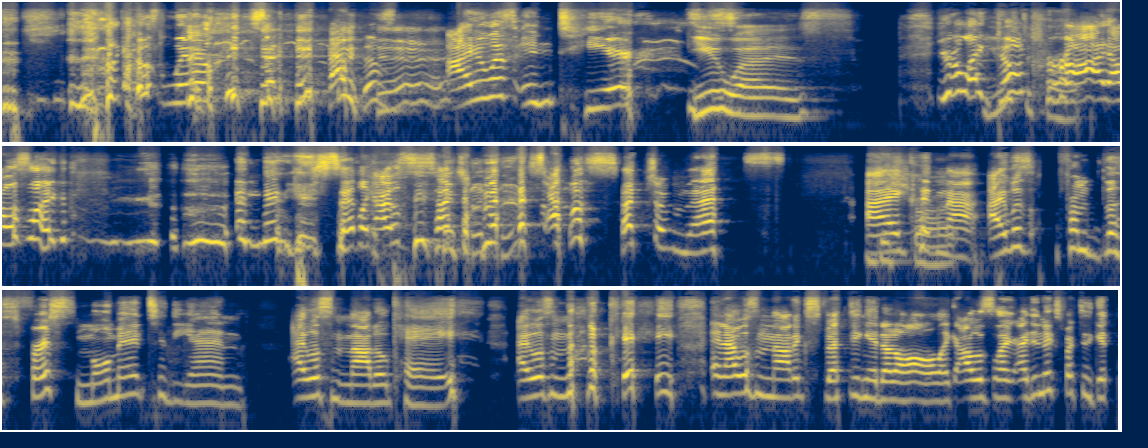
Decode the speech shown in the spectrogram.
like I was literally sitting at I was in tears. You was You're like, You don't cry. I was like, and then you said, like, I was such a mess. I was such a mess. I could not. I was from the first moment to the end. I was not okay. I was not okay, and I was not expecting it at all. Like I was like, I didn't expect to get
